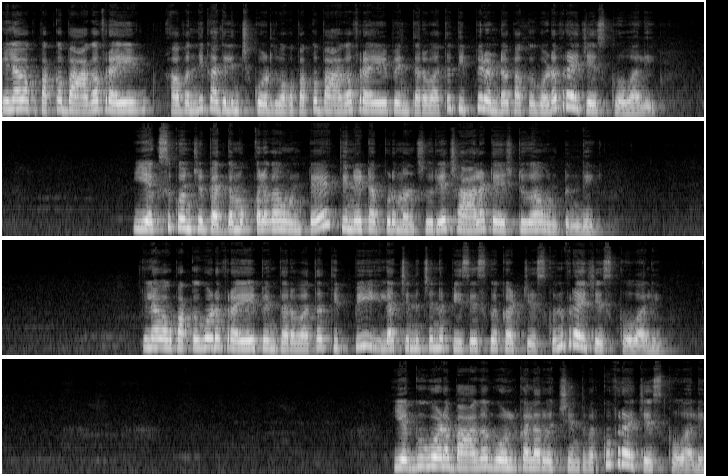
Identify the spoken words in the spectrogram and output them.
ఇలా ఒక పక్క బాగా ఫ్రై అవన్నీ కదిలించకూడదు. ఒక పక్క బాగా ఫ్రై అయిపోయిన తర్వాత తిప్పి రెండో పక్క కూడా ఫ్రై చేసుకోవాలి. ఈ ఎగ్స్ కొంచెం పెద్ద ముక్కలుగా ఉంటే తినేటప్పుడు మంచూరియా చాలా టేస్ట్గా ఉంటుంది. ఇలా ఒక పక్క కూడా ఫ్రై అయిపోయిన తర్వాత తిప్పి ఇలా చిన్న చిన్న పీసెస్గా కట్ చేసుకొని ఫ్రై చేసుకోవాలి. ఎగ్ కూడా బాగా గోల్డ్ కలర్ వచ్చేంత వరకు ఫ్రై చేసుకోవాలి.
